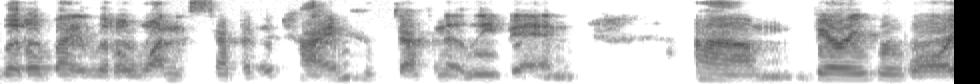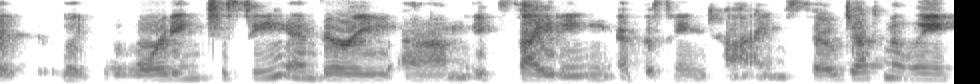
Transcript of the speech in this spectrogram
little by little, one step at a time, has definitely been um, very reward, like rewarding to see, and very um, exciting at the same time. So definitely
